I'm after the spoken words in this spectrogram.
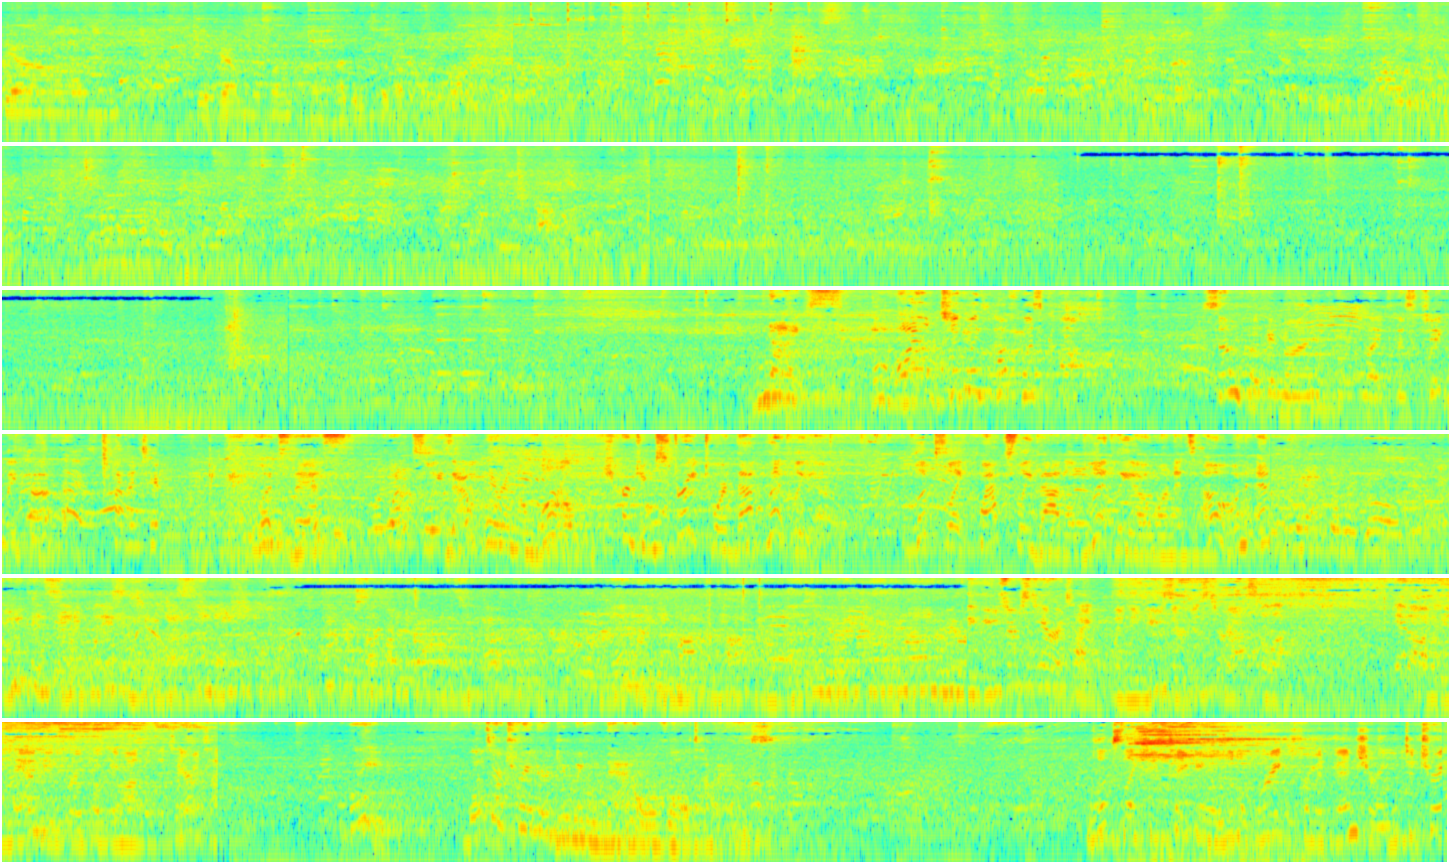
dia program apa atau sudah this Jigglypuff, What's this? Quaxly's out there in the world, charging straight toward that Litleo. Looks like Quaxly battled Litleo on its own, and you can see your destination. The user's Tera type when the user is Terrasilla. It ought to be handy for a Pokemon with a Tera type. Wait, what's our trainer doing now of all times? Looks like she's taking a little break from adventuring to train.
